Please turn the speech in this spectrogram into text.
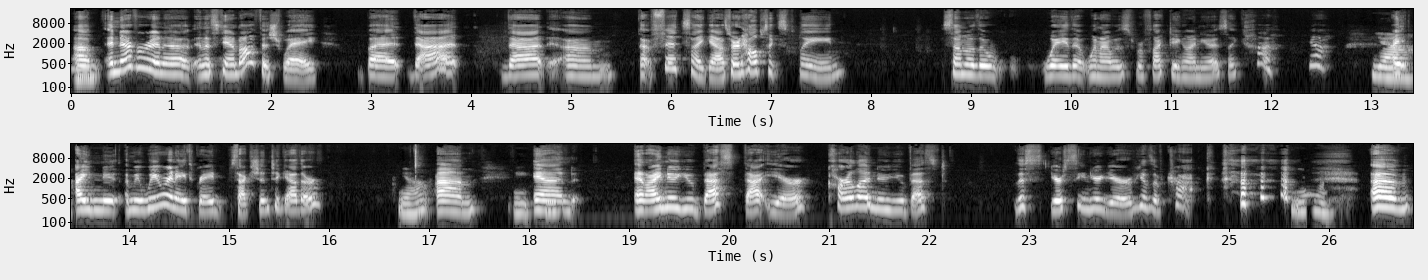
Yeah. um and never in a in a standoffish way but that that um that fits i guess or it helps explain some of the way that when i was reflecting on you i was like huh yeah. I, I knew i mean we were in eighth grade section together yeah. um 18. and and I knew you best that year. Carla knew you best this your senior year because of track. yeah. Um,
